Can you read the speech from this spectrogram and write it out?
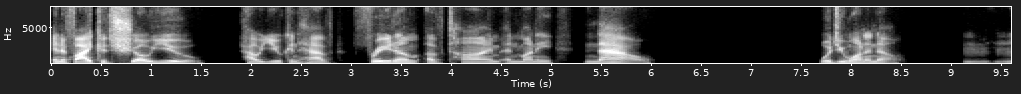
and if i could show you how you can have freedom of time and money now would you want to know Mm-hmm.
